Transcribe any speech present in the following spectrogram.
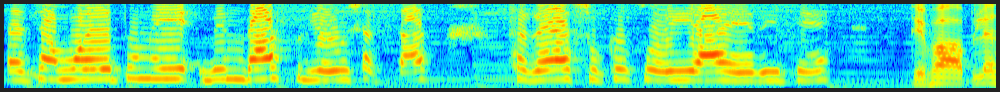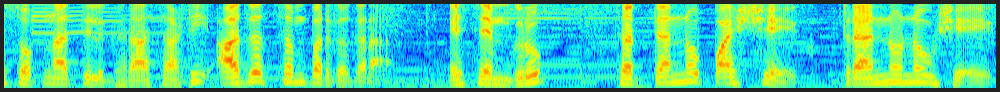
त्याच्यामुळे तुम्ही बिंदास्त घेऊ शकतात. सगळ्या सुखसोयी आहेत इथे. तेव्हा आपल्या स्वप्नातील घरासाठी आजच संपर्क करा. एस एम ग्रुप सत्त्याण्णव पाचशे एक त्र्याण्णव नऊशे एक.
